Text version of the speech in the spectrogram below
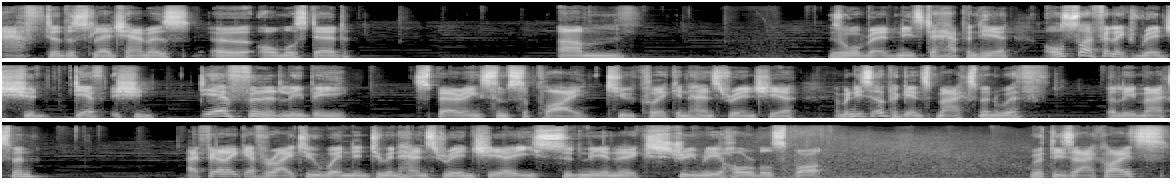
after the sledgehammers are almost dead. Um, is what Red needs to happen here. Also, I feel like Red should def should definitely be sparing some supply to click enhanced range here. I mean, he's up against Maxman with Elite Maxman. I feel like if Raitu went into enhanced range here, he's suddenly in an extremely horrible spot with these Arclights.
